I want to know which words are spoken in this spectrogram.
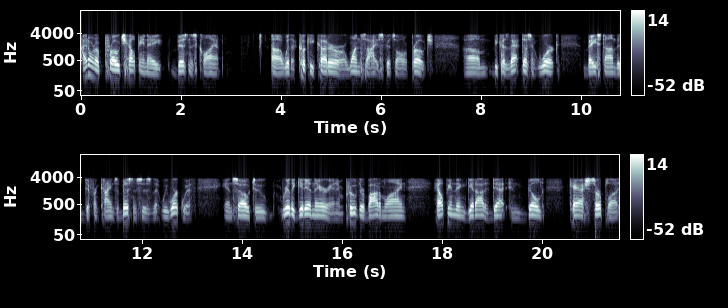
I don't approach helping a business client uh, with a cookie cutter or a one size fits all approach um, because that doesn't work based on the different kinds of businesses that we work with. And so to really get in there and improve their bottom line, helping them get out of debt and build cash surplus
